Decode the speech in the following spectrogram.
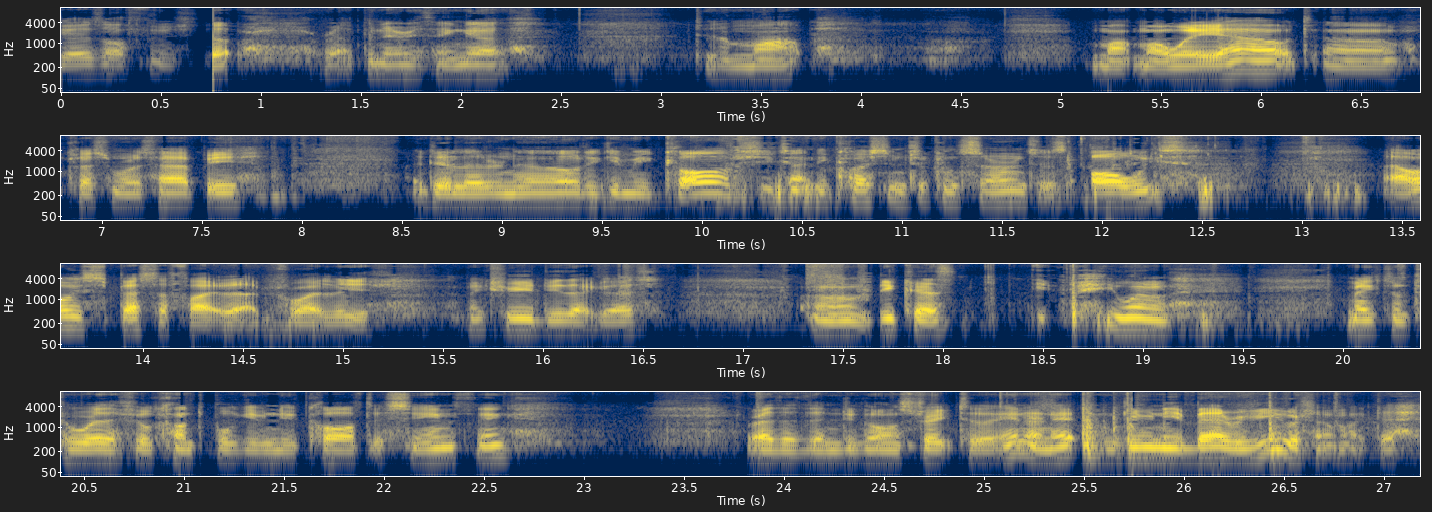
Finished up wrapping everything up. Did a mop. Mop my way out. Um, customer was happy. I did let her know to give me a call if she's got any questions or concerns, as always. I always specify that before I leave. Make sure you do that, guys. Um, because you want to make them to where they feel comfortable giving you a call if they see anything rather than going straight to the internet and giving you a bad review or something like that.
